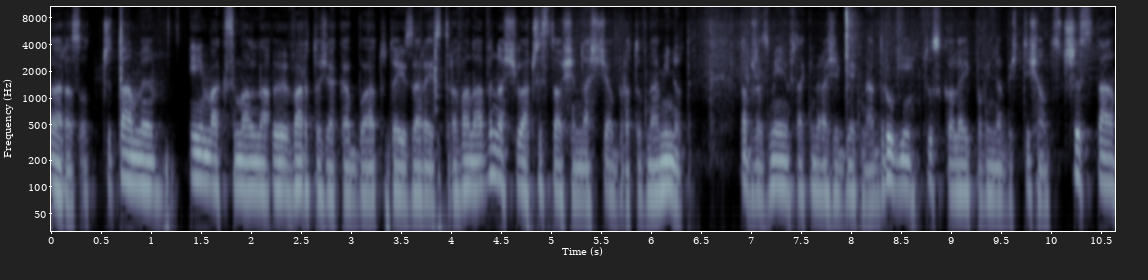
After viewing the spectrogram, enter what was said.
Zaraz odczytamy i maksymalna wartość, jaka była tutaj zarejestrowana, wynosiła 318 obrotów na minutę. Dobrze, zmienimy w takim razie bieg na drugi. Tu z kolei powinno być 1300.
